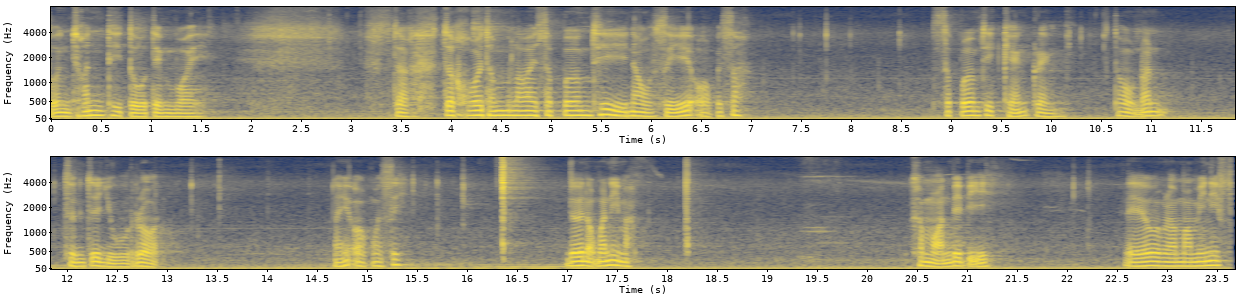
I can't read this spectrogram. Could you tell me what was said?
ส่วนฉันที่โตเต็มวัย จะจะคอยทำลายสเปิร์มที่เน่าเสียออกไปซะ สเปิร์มที่แข็งแกร่ง เท่านั้นถึงจะอยู่รอด ไหนออกมาสิ เดินออกมานี่มาขมอนเบบีเร็วเรามามินิไฟ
